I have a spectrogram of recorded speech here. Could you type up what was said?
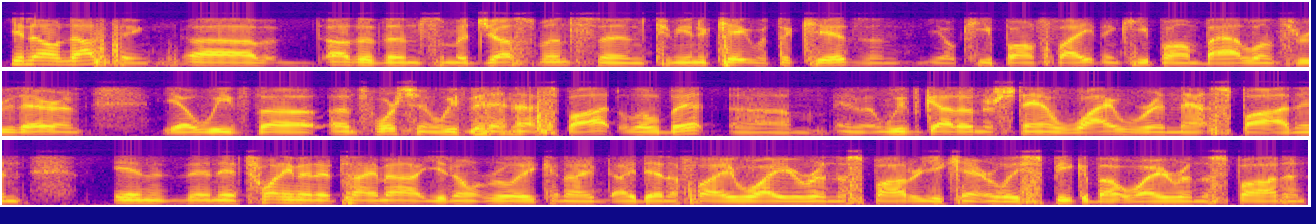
You know, nothing uh, other than some adjustments and communicate with the kids and you know keep on fighting and keep on battling through there. And you know, we've uh, unfortunately we've been in that spot a little bit, um, and we've got to understand why we're in that spot. And in then a 20 minute timeout, you don't really can I identify why you're in the spot, or you can't really speak about why you're in the spot. And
